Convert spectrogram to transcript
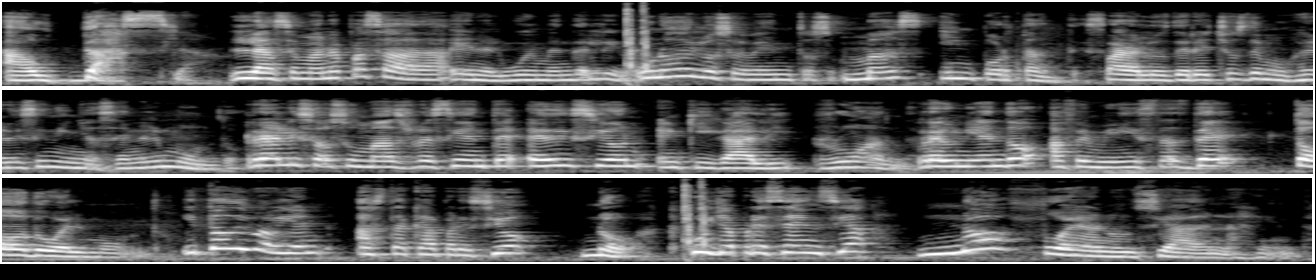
audacia. La semana pasada, en el Women Deliver, uno de los eventos más importantes para los derechos de mujeres y niñas en el mundo, realizó su más reciente edición en Kigali, Ruanda, reuniendo a feministas de todo el mundo. Y todo iba bien hasta que apareció Novak, cuya presencia no fue anunciada en la agenda.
